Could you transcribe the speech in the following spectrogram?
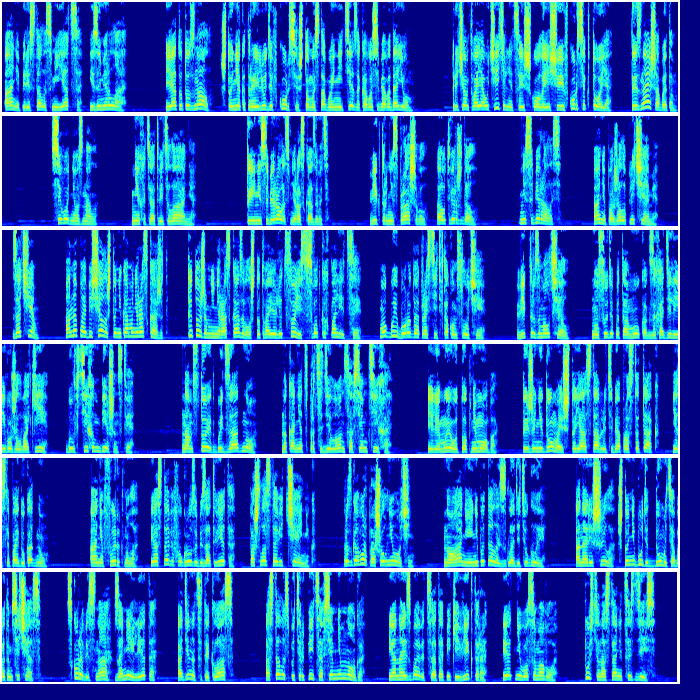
Аня перестала смеяться и замерла. «Я тут узнал, что некоторые люди в курсе, что мы с тобой не те, за кого себя выдаем. Причем твоя учительница из школы еще и в курсе, кто я. Ты знаешь об этом?» «Сегодня узнала», — нехотя ответила Аня. «Ты не собиралась мне рассказывать?» Виктор не спрашивал, а утверждал. «Не собиралась». Аня пожала плечами. «Зачем? Она пообещала, что никому не расскажет. Ты тоже мне не рассказывал, что твое лицо есть в сводках полиции. Мог бы и бороду отрастить в таком случае». Виктор замолчал, но, судя по тому, как заходили его желваки, был в тихом бешенстве. «Нам стоит быть заодно», — наконец процедил он совсем тихо. «Или мы утопнем оба. Ты же не думаешь, что я оставлю тебя просто так, если пойду ко дну?» Аня фыркнула и, оставив угрозу без ответа, пошла ставить чайник — Разговор прошел не очень, но Аня и не пыталась сгладить углы. Она решила, что не будет думать об этом сейчас. Скоро весна, за ней лето, одиннадцатый класс. Осталось потерпеть совсем немного, и она избавится от опеки Виктора и от него самого. Пусть он останется здесь.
